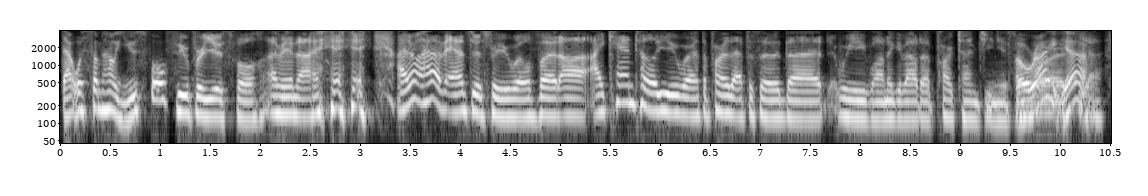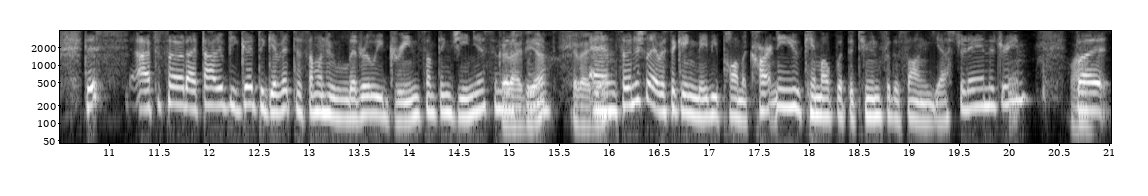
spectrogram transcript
that was somehow useful? Super useful. I mean, I, I don't have answers for you, Will, but, uh, I can tell you we're at the part of the episode that we want to give out a part-time genius Oh, right, award. yeah. This episode, I thought it'd be good to give it to someone who literally dreamed something genius in Good their idea. sleep. Good idea. And so initially I was thinking maybe Paul McCartney, who came up with the tune for the song Yesterday in a Dream. But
